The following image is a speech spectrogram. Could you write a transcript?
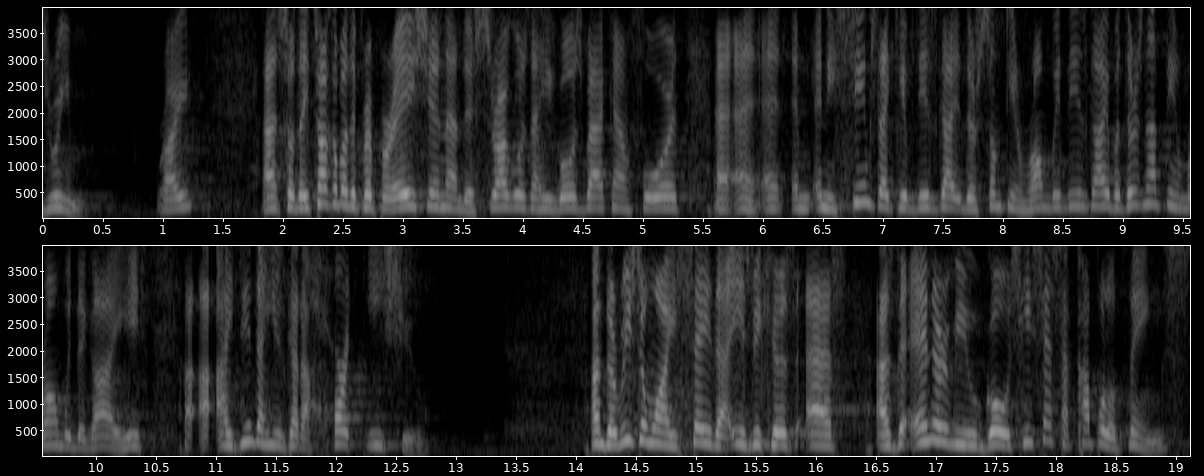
dream, right? And so they talk about the preparation and the struggles that he goes back and forth. And, and, and, and it seems like if this guy, there's something wrong with this guy, but there's nothing wrong with the guy. He's, I, I think that he's got a heart issue. And the reason why I say that is because as, as the interview goes, he says a couple of things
